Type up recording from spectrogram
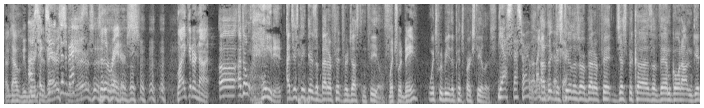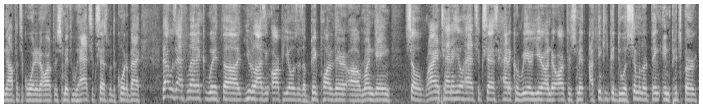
That would be weird. I was to, the to- Bears? to the Bears. to the Raiders. like it or not? Uh, I don't hate it. I just think there's a better fit for Justin Fields, Which would be? which would be the Pittsburgh Steelers. Yes, that's where I would like I him to think go the to. Steelers are a better fit just because of them going out and getting offensive coordinator Arthur Smith, who had success with the quarterback. That was athletic with uh, utilizing RPOs as a big part of their uh, run game. So Ryan Tannehill had success, had a career year under Arthur Smith. I think he could do a similar thing in Pittsburgh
